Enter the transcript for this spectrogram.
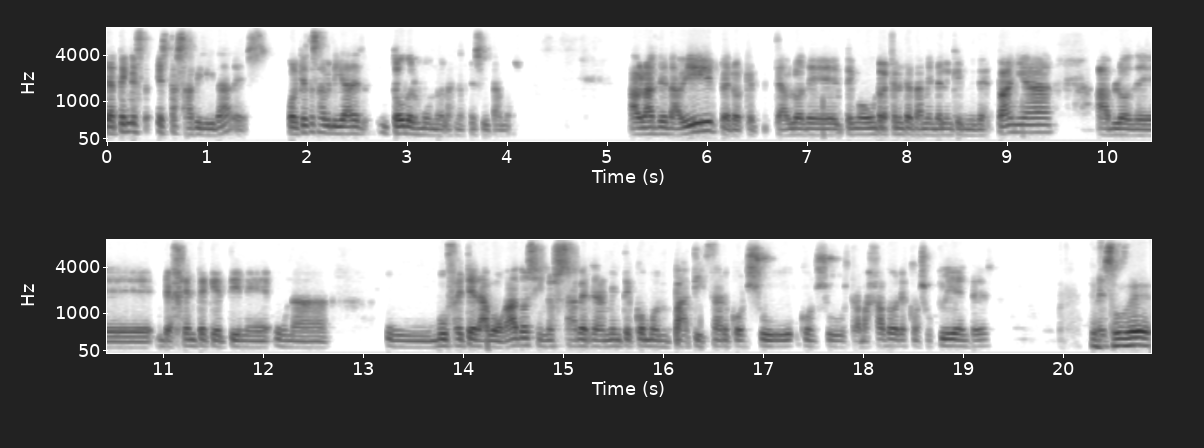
ya tengas estas habilidades, porque estas habilidades todo el mundo las necesitamos. Hablas de David, pero que te hablo de, tengo un referente también de LinkedIn de España, hablo de, gente que tiene una, un bufete de abogados y no sabe realmente cómo empatizar con, su, con sus trabajadores, con sus clientes. Estuve,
